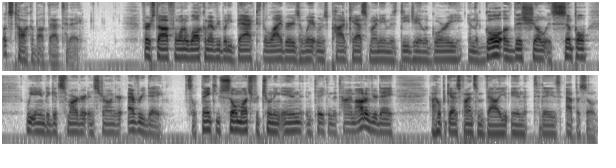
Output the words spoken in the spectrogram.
Let's talk about that today. First off, I want to welcome everybody back to the Libraries and Weight Rooms podcast. My name is DJ Ligori, and the goal of this show is simple. We aim to get smarter and stronger every day. So thank you so much for tuning in and taking the time out of your day. I hope you guys find some value in today's episode.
